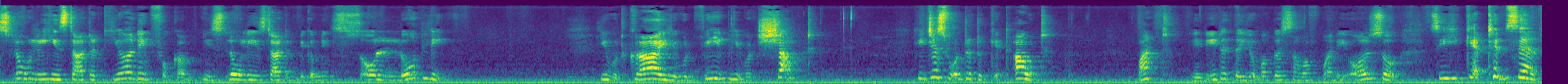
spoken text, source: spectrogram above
Slowly, he started yearning for company. Slowly, he started becoming so lonely. He would cry, he would weep, he would shout. He just wanted to get out. But he needed the humongous sum of money also. See, he kept himself.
